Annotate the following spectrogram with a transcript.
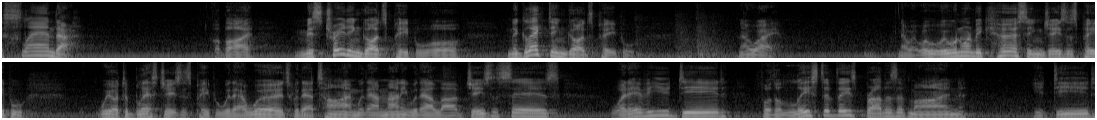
slander, or by mistreating God's people, or neglecting God's people. No way. No way. We, we wouldn't want to be cursing Jesus' people we ought to bless Jesus' people with our words, with our time, with our money, with our love. Jesus says, Whatever you did for the least of these brothers of mine, you did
